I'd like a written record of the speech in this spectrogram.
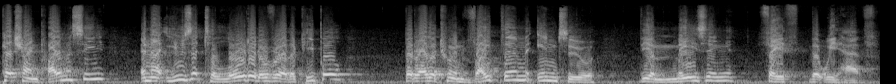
Petrine primacy and not use it to lord it over other people, but rather to invite them into the amazing faith that we have.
